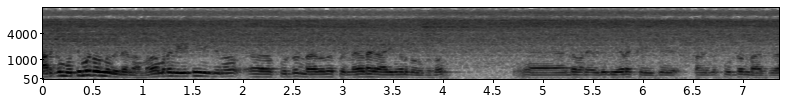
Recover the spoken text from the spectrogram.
ആർക്കും ബുദ്ധിമുട്ടൊന്നുമില്ല നമ്മൾ നമ്മുടെ വീട്ടിൽ ഇരിക്കുന്നു ഫുഡ് ഉണ്ടാക്കുന്നു പിള്ളേരുടെ കാര്യങ്ങൾ നോക്കുന്നു. എന്താ പറയുക ഒരു ബിയറൊക്കെ കഴിച്ച് അതൊക്കെ ഫുഡ് ഉണ്ടാക്കുക.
